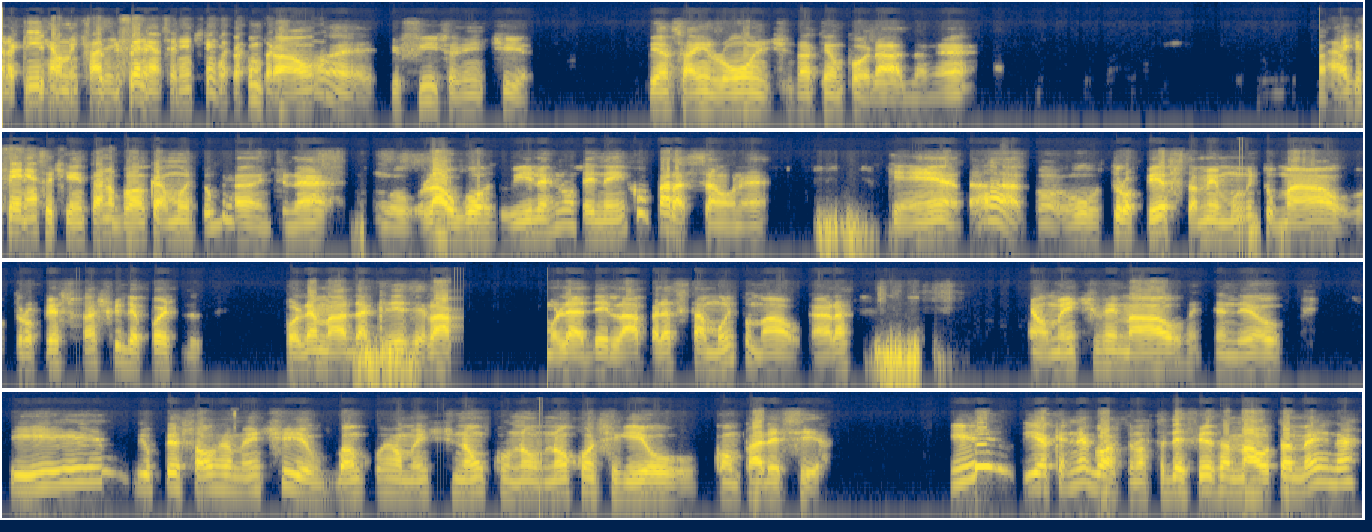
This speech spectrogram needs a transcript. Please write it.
Aqui realmente faz a diferença. A gente tem que comprar um, é difícil a gente pensar em longe na temporada, né? A diferença de quem está no banco é muito grande, né? O, lá o Gordo Willer não tem nem comparação, né? Quem entra, ah, o tropeço também muito mal. O tropeço, acho que depois do problema da crise lá, a mulher dele lá parece que está muito mal. O cara realmente vem mal, entendeu? E, e, o pessoal realmente, o banco realmente não, não, não conseguiu comparecer. E, e aquele negócio, nossa defesa mal também, né?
